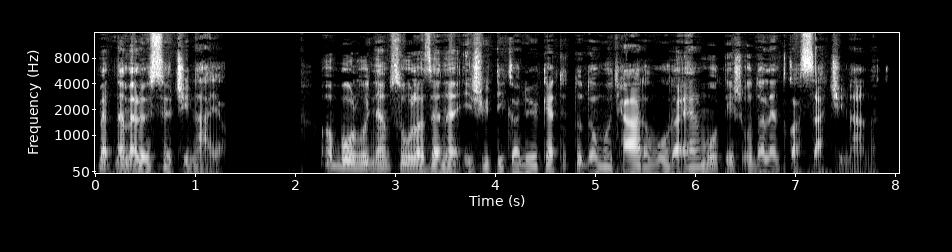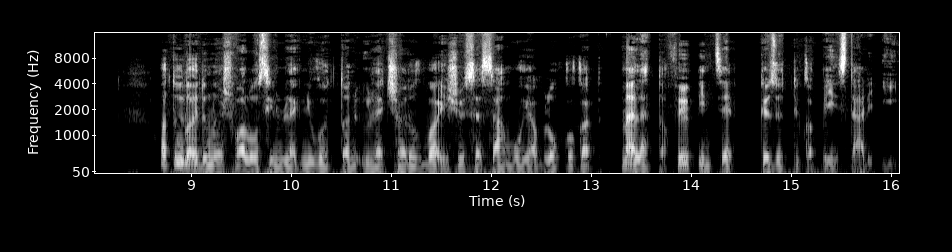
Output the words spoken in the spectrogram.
mert nem először csinálja. Abból, hogy nem szól a zene és ütik a nőket, tudom, hogy három óra elmúlt, és odalent kasszát csinálnak. A tulajdonos valószínűleg nyugodtan ül egy sarokba és összeszámolja a blokkokat, mellett a főpincér, közöttük a pénztári ív.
